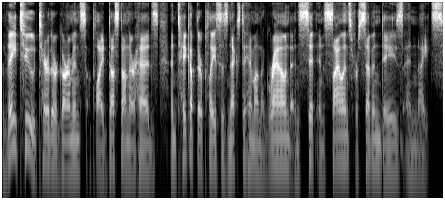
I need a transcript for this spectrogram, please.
They too tear their garments, apply dust on their heads, and take up their places next to him on the ground and sit in silence for seven days and nights.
